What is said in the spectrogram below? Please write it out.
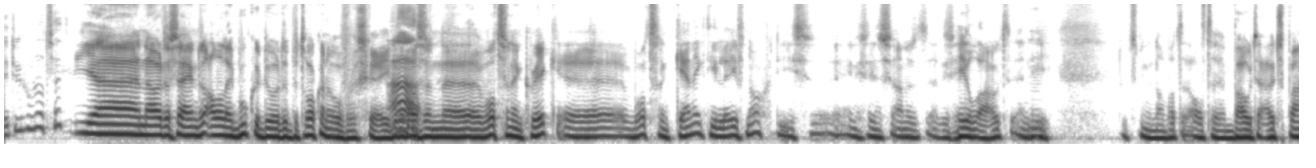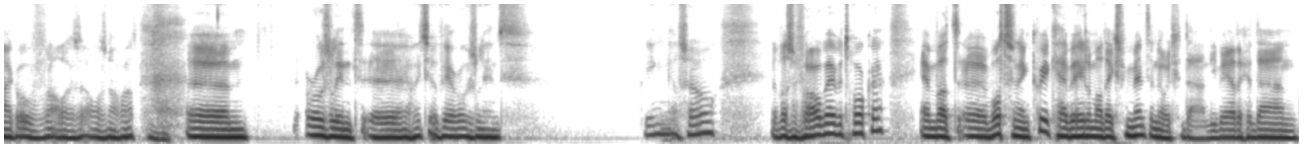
Weet u hoe dat zit? Ja, nou, er zijn allerlei boeken door de betrokkenen over geschreven. Ah. Er was een eh, Watson en Crick. eh, Watson ken ik, die leeft nog. Die is eh, enigszins aan het, die is heel oud. En die doet nu nog wat al te boute uitspraken over van alles, alles nog wat. Ehm, Rosalind, hoe heet ze ook weer? Rosalind King of zo. Er was een vrouw bij betrokken. En wat Watson en Crick hebben helemaal de experimenten nooit gedaan. Die werden gedaan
